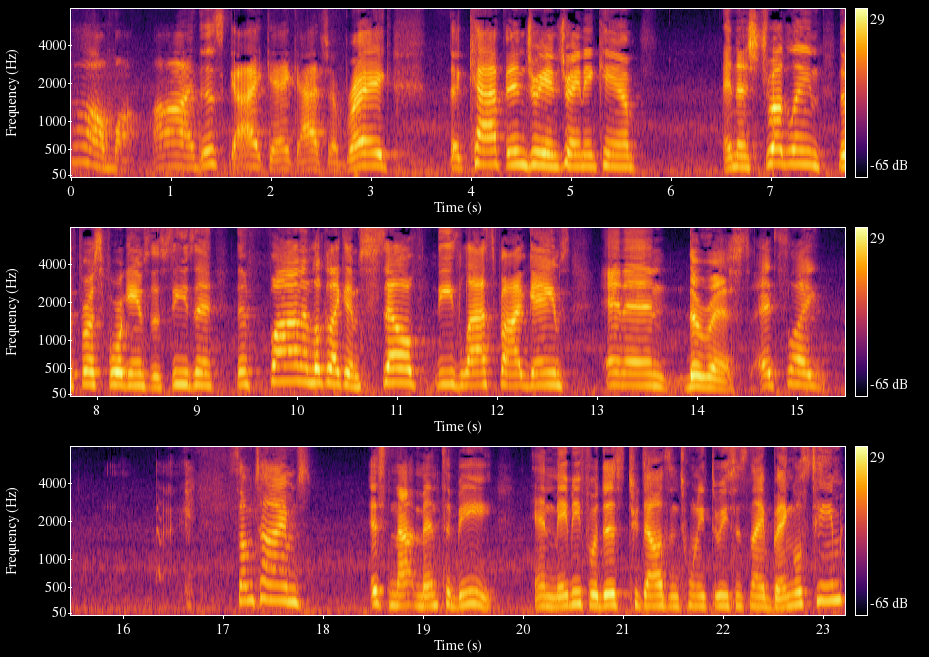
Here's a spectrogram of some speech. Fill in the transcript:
come on, this guy can't catch a break. The calf injury in training camp and then struggling the first four games of the season, then finally looking like himself these last five games, and then the rest. It's like sometimes it's not meant to be. And maybe for this 2023 Cincinnati Bengals team,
